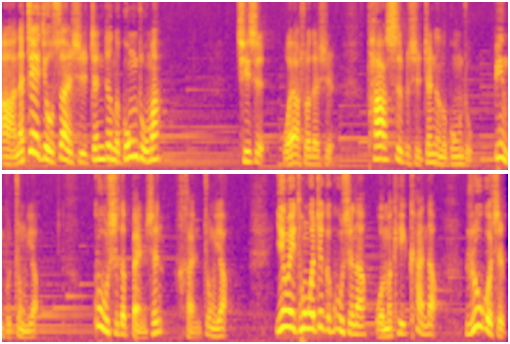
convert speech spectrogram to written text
啊，那这就算是真正的公主吗？其实我要说的是。她是不是真正的公主并不重要，故事的本身很重要，因为通过这个故事呢，我们可以看到，如果是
